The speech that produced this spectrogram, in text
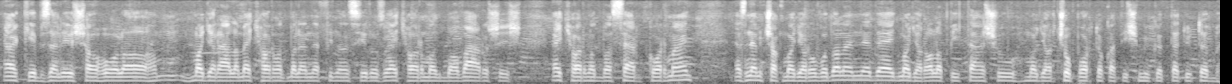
elképzelés, ahol a magyar állam egyharmadban lenne finanszírozó, egyharmadban a város és egyharmadban a szerb kormány. Ez nem csak magyar óvoda lenne, de egy magyar alapítású, magyar csoportokat is működtető több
